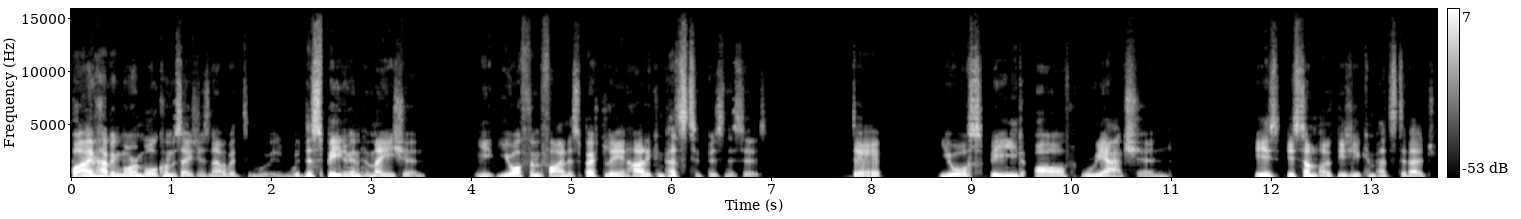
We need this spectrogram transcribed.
but I'm having more and more conversations now with with the speed of information you, you often find, especially in highly competitive businesses, that your speed of reaction is is sometimes gives you a competitive edge.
